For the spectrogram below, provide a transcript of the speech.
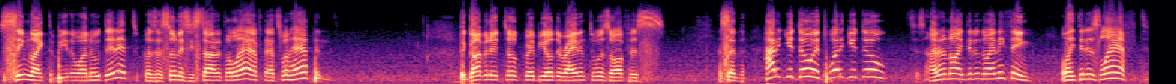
seemed like to be the one who did it, because as soon as he started to laugh, that's what happened. The governor took Rebbe Yehuda right into his office and said, How did you do it? What did you do? He says, I don't know, I didn't do anything. All I did is laughed.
